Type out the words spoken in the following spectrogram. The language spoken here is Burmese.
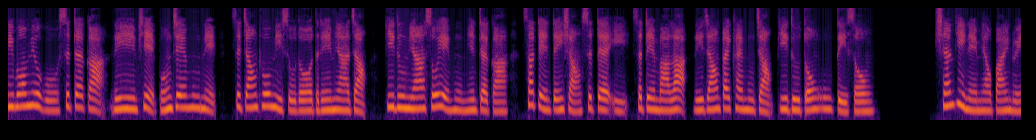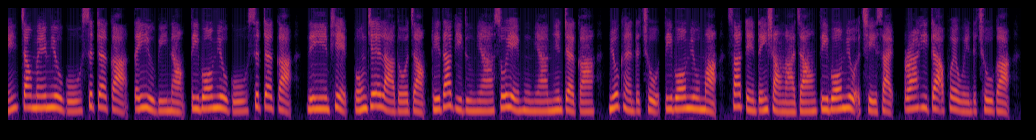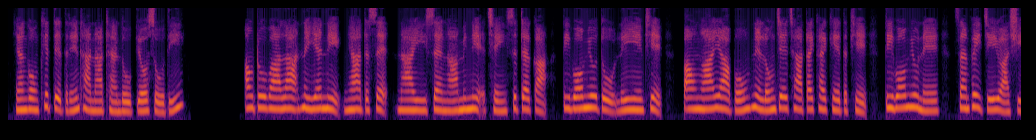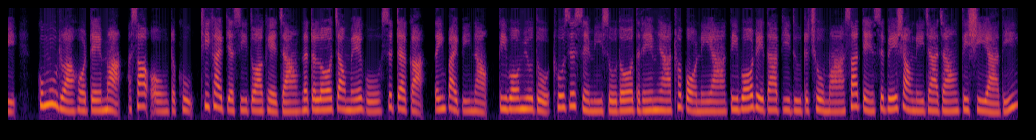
တီဘောမျိုးကိုစစ်တပ်ကလေရင်ဖြင့်ဘုံကျဲမှုနှင့်စစ်ကြောင်းထိုးမိဆိုသောသတင်းများကြောင့်ပြည်သူများစိုးရိမ်မှုမြင့်တက်ကစတင်တိမ်းရှောင်စစ်တပ်၏စတင်မာလလေကြောင်းတိုက်ခိုက်မှုကြောင့်ပြည်သူ3ဦးသေဆုံးရှမ်းပြည်နယ်မြောက်ပိုင်းတွင်ကြောင်မဲမြို့ကိုစစ်တပ်ကသိမ်းယူပြီးနောက်တီဘောမြို့ကိုစစ်တပ်ကလေရင်ဖြင့်ဘုံကျဲလာသောကြောင့်ဒေသပြည်သူများစိုးရိမ်မှုများမြင့်တက်ကမြို့ခံတချို့တီဘောမြို့မှစတင်တိမ်းရှောင်လာကြောင်းတီဘောမြို့အခြေစိုက်ပရာဟိတအဖွဲ့ဝင်တချို့ကရန်ကုန်ခေတ်သစ်သတင်းဌာနထံသို့ပြောဆိုသည် အော်တိုဘာလ2ရက်နေ့ည10နာရီ15မိနစ်အချိန်စစ်တပ်ကတီဘောမြို့သို့လေရင်ဖြင့်ပေါင်900ဘုံနှလုံးကျဲချတိုက်ခိုက်ခဲ့သဖြင့်တီဘောမြို့နယ်စံဖိတ်ကျေးရွာရှိကုမှုဒွာဟိုတယ်မှအဆောက်အုံတစ်ခုထိခိုက်ပျက်စီးသွားခဲ့ကြောင်းလက်တလောကြောင့်မဲကိုစစ်တပ်ကသိမ်းပိုက်ပြီးနောက်တီဘောမြို့သို့ထိုးစစ်ဆင်ပြီးဆိုသောသတင်းများထွက်ပေါ်နေရာတီဘောဒေသပြည်သူတချို့မှစတင်စစ်ပေးရှောင်နေကြကြောင်းသိရှိရသည်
